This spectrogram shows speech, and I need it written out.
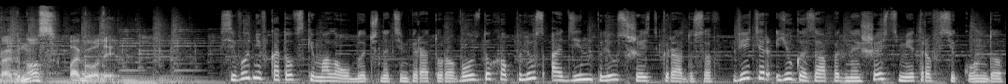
Прогноз погоды. Сегодня в Котовске малооблачно. Температура воздуха плюс 1, плюс 6 градусов. Ветер юго-западный 6 метров в секунду.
